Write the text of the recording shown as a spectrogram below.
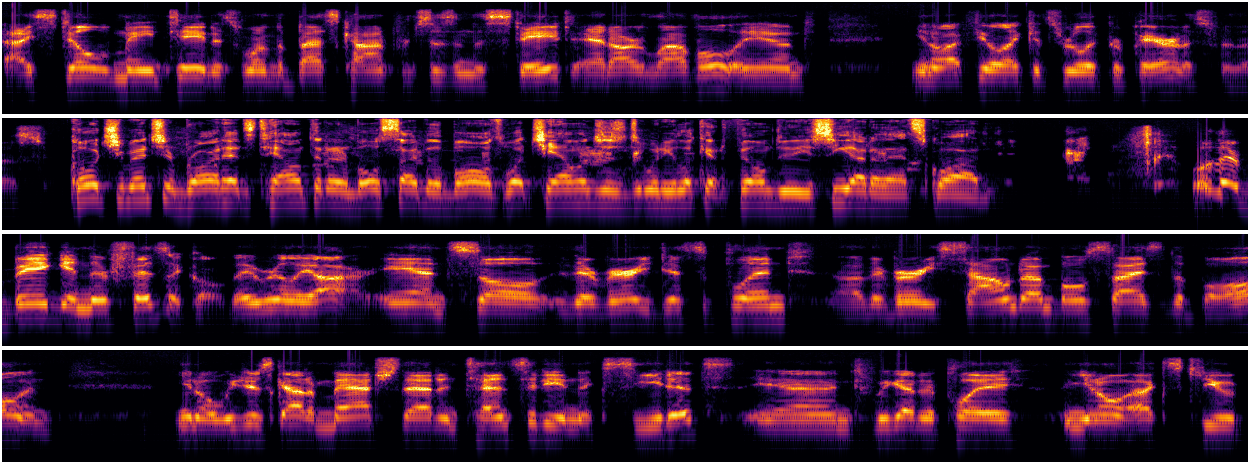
I still maintain it's one of the best conferences in the state at our level, and you know I feel like it's really prepared us for this. Coach, you mentioned Brodhead's talented on both sides of the balls. What challenges, do, when you look at film, do you see out of that squad? Well, they're big and they're physical. They really are, and so they're very disciplined. Uh, they're very sound on both sides of the ball, and you know, we just got to match that intensity and exceed it. And we got to play, you know, execute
